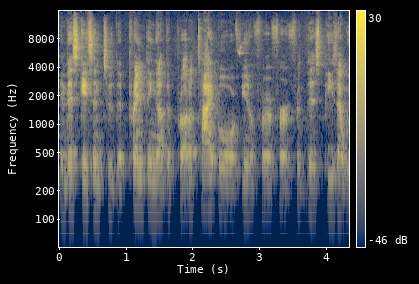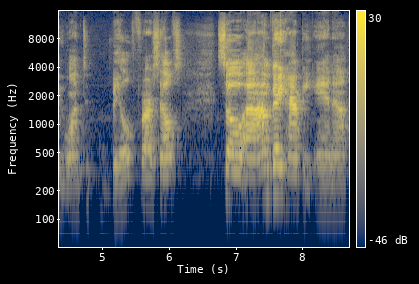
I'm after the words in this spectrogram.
in this case into the printing of the prototype or you know for, for, for this piece that we want to build for ourselves. So uh, I'm very happy and uh,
